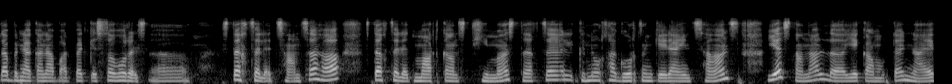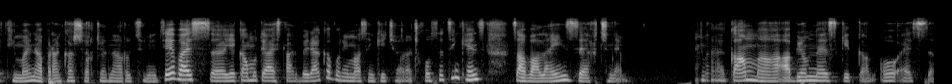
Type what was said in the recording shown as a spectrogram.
դա բնականաբար պետք է սովորել ստեղծել այդ ցանցը, հա, ստեղծել այդ մարդկանց թիմը, ստեղծել գնորդագործընկերային ցանց եւ ստանալ եկամուտներ նաեւ թիմային ապրանքաշրջանառությունից։ Եվ այս եկամուտի այս տարբերակը, որի մասին քիչ առաջ խոսեցինք, հենց ծավալային զեղչն է կամ Abiomenes-ը կամ OS-ը։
